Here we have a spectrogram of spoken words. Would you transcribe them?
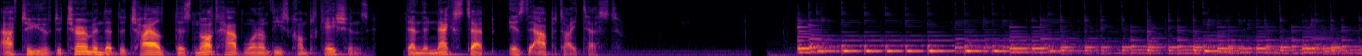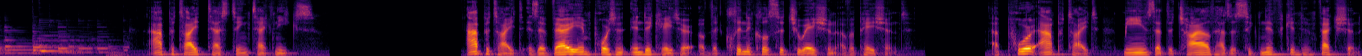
After you have determined that the child does not have one of these complications, then the next step is the appetite test. Appetite testing techniques. Appetite is a very important indicator of the clinical situation of a patient. A poor appetite means that the child has a significant infection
